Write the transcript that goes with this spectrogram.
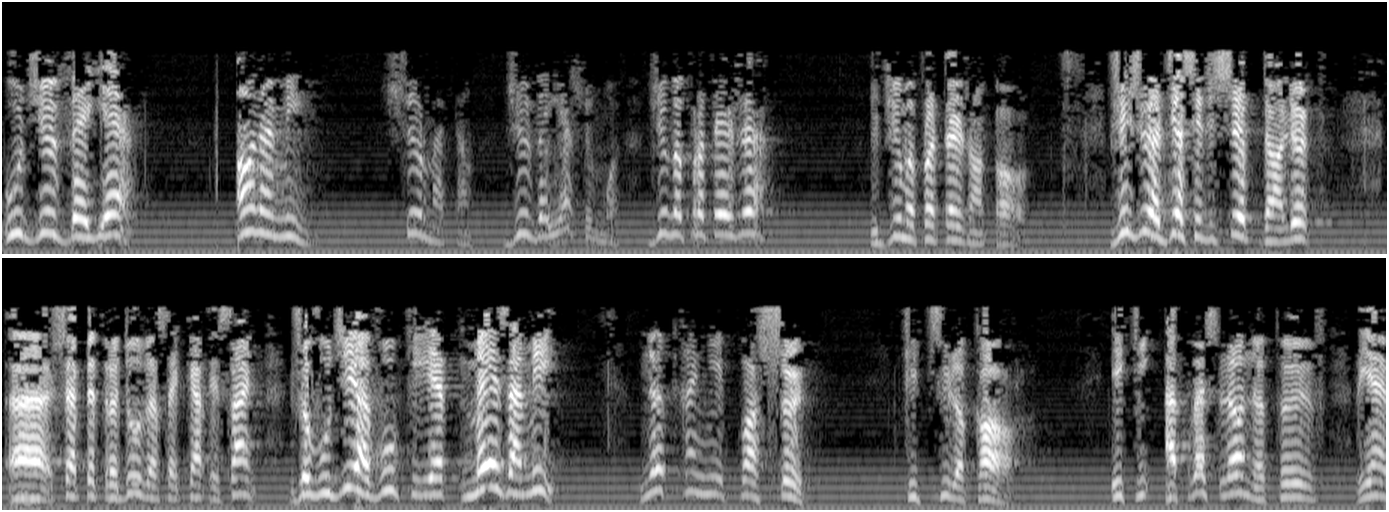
où Dieu veillait en ami sur ma tente. Dieu veillait sur moi. Dieu me protégeait. Et Dieu me protège encore. Jésus a dit à ses disciples dans Luc euh, chapitre 12, versets 4 et 5, Je vous dis à vous qui êtes mes amis, ne craignez pas ceux qui tuent le corps et qui, après cela, ne peuvent rien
